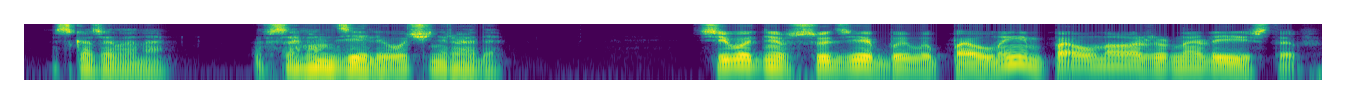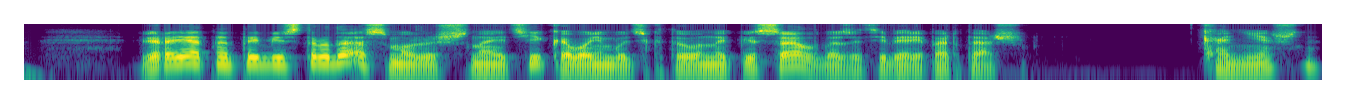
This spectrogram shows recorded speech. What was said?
— сказала она. «В самом деле, очень рада». «Сегодня в суде было полным-полно журналистов. Вероятно, ты без труда сможешь найти кого-нибудь, кто написал бы за тебя репортаж». «Конечно».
